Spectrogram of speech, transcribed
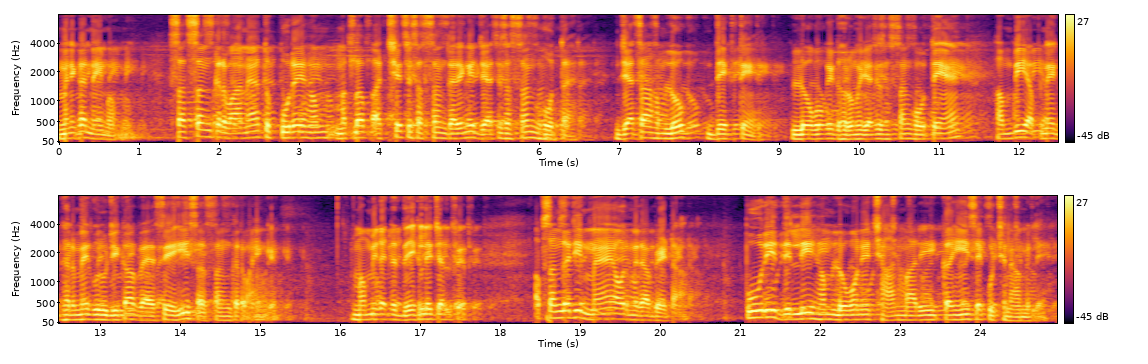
मैंने कहा, नहीं मम्मी सत्संग करवाना है तो पूरे हम मतलब अच्छे से सत्संग करेंगे जैसे सत्संग होता है। जैसा हम लोग देखते हैं। लोगों के घरों में जैसे सत्संग होते हैं, हम भी अपने घर में गुरु जी का वैसे ही सत्संग करवाएँगे। मम्मी कहते देख ले चल फिर। अब संगत जी, मैं और मेरा बेटा, पूरी दिल्ली हम लोगों ने छान मारी, कहीं से कुछ ना मिले।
